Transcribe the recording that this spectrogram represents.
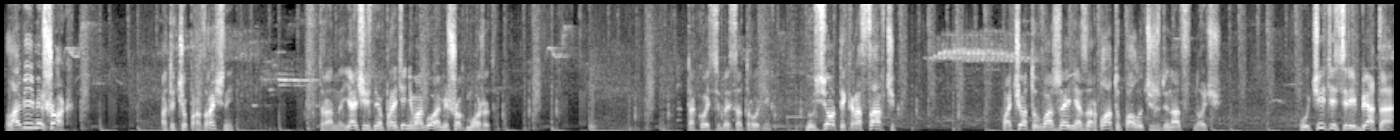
Лови мешок! А ты что, прозрачный? Странно. Я через него пройти не могу, а мешок может. Такой себе сотрудник. Ну все, ты красавчик. Почет, уважение, зарплату получишь в 12 ночи. Учитесь, ребята!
